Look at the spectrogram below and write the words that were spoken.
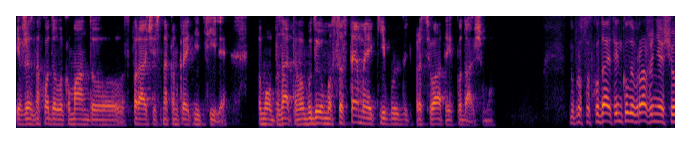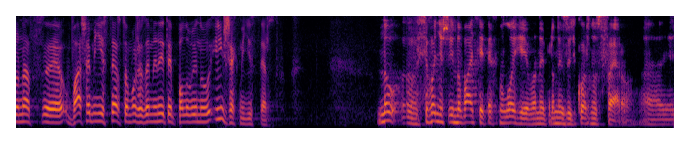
і вже знаходили команду, спираючись на конкретні цілі. Тому знаєте, ми будуємо системи, які будуть працювати і в подальшому. Ну просто складається інколи враження, що у нас е, ваше міністерство може замінити половину інших міністерств. Ну е, сьогодні ж інновації, технології вони пронизують кожну сферу. Е,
